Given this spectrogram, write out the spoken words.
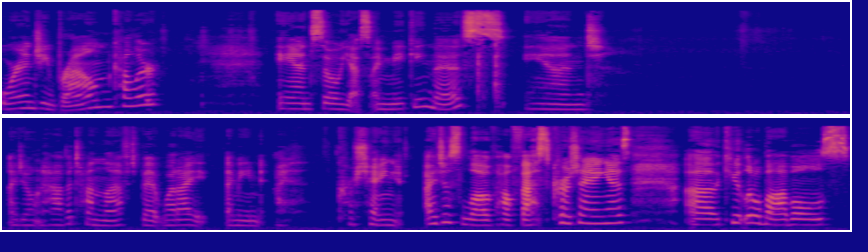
orangey brown color. And so yes, I'm making this and I don't have a ton left, but what I, I mean, I, crocheting, I just love how fast crocheting is. Uh, cute little baubles.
